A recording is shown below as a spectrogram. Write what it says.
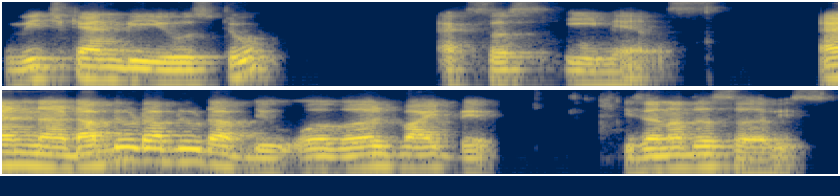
which can be used to access emails. And uh, www or World Wide Web is another service.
